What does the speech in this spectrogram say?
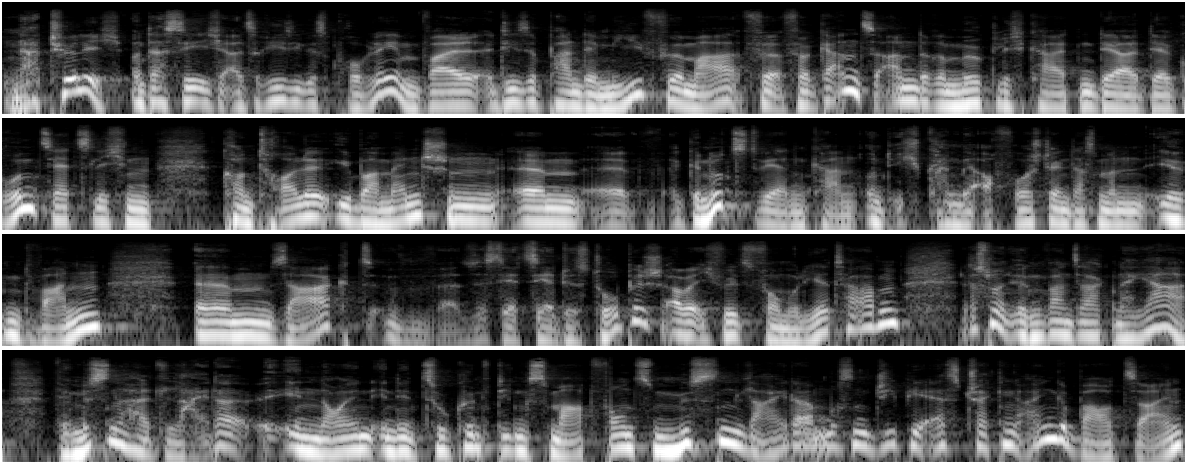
Natürlich, und das sehe ich als riesiges Problem, weil diese Pandemie für, für, für ganz andere Möglichkeiten der, der grundsätzlichen Kontrolle über Menschen ähm, äh, genutzt werden kann. Und ich kann mir auch vorstellen, dass man irgendwann ähm, sagt, das ist jetzt sehr dystopisch, aber ich will es formuliert haben, dass man irgendwann sagt, na ja, wir müssen halt leider in neuen, in den zukünftigen Smartphones müssen leider, muss ein GPS-Tracking eingebaut sein,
